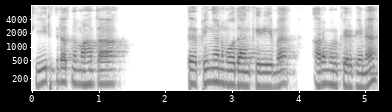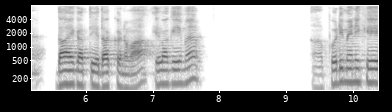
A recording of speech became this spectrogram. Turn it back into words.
කීර්තිරත්න මහතාට පින් අනුමෝදන් කිරීම අරමුණු කරගෙන දායකත්වයේ දක්වනවා. ඒ වගේම අ, පොඩිමණිකේ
